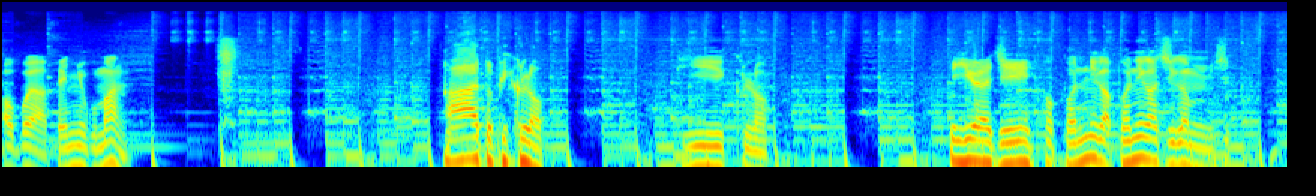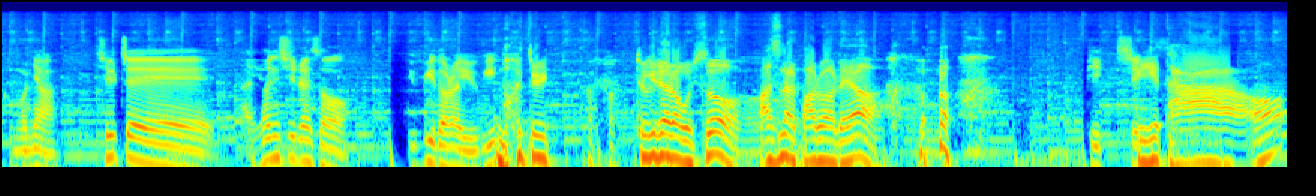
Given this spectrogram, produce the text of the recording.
어 뭐야 맨유구만 아또 비클럽 B클럽 이겨야지. 어, 버니가 버니가 지금 시, 그 뭐냐 실제 아, 현실에서 6위더라 6위 뭐 되게 되게 잘하고 있어. 어. 아스날 바로 아래야. 빅식 이게 다 어?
